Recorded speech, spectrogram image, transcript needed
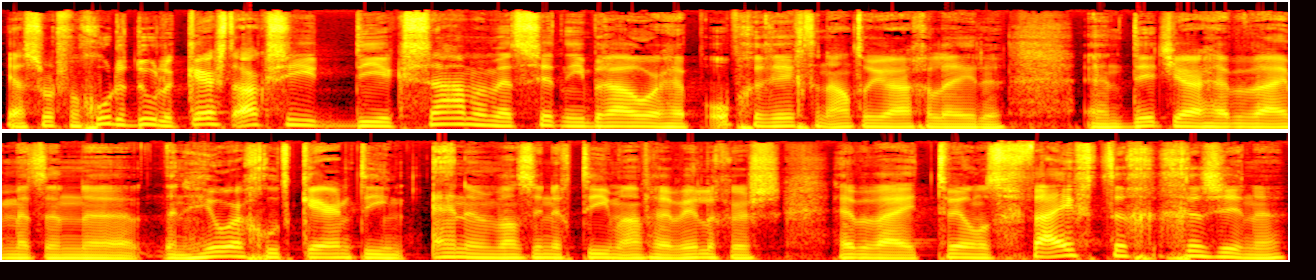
ja, soort van goede doelen kerstactie die ik samen met Sydney Brouwer heb opgericht een aantal jaar geleden. En dit jaar hebben wij met een, uh, een heel erg goed kernteam en een waanzinnig team aan vrijwilligers hebben wij 250 gezinnen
